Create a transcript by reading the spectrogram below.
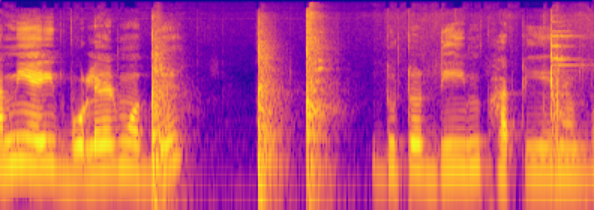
আমি এই বোলের মধ্যে দুটো ডিম ফাটিয়ে নেব।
